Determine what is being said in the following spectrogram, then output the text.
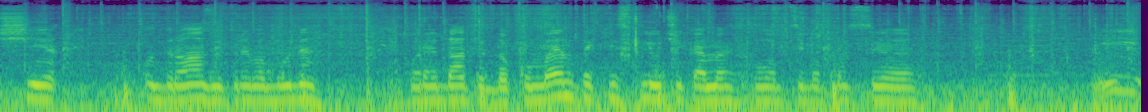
ще одразу треба буде передати документики з ключиками, хлопці попросили. І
